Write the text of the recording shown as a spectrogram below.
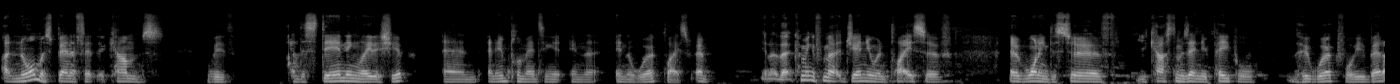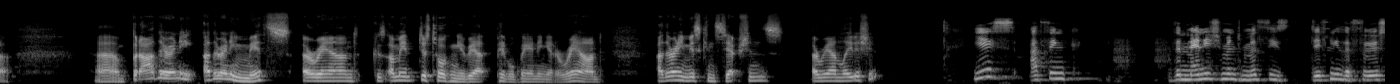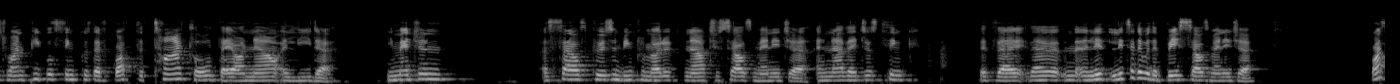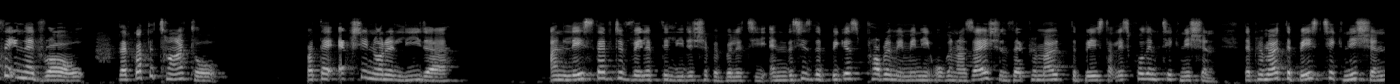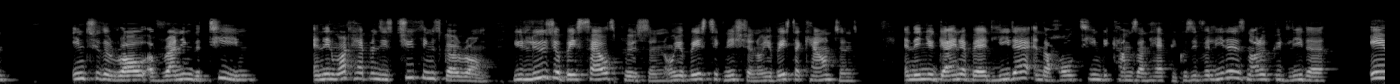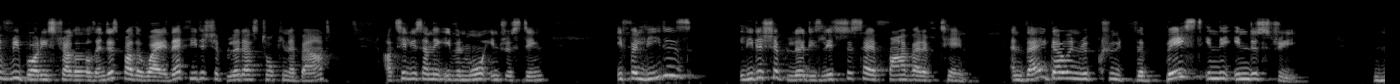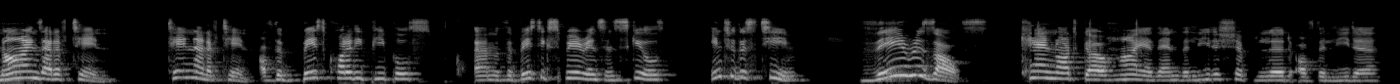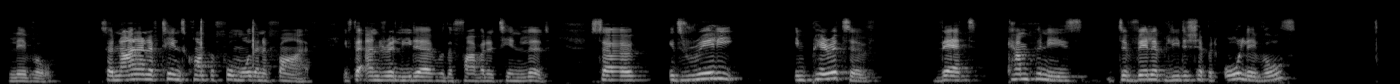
enormous benefit that comes with understanding leadership and and implementing it in the in the workplace, and you know that coming from a genuine place of of wanting to serve your customers and your people who work for you better. Um, but are there any are there any myths around? Because I mean, just talking about people banding it around, are there any misconceptions around leadership? Yes, I think the management myth is definitely the first one. People think because they've got the title, they are now a leader. Imagine a salesperson being promoted now to sales manager, and now they just think that they, they let's say they were the best sales manager. Once they're in that role, they've got the title, but they're actually not a leader unless they've developed the leadership ability. And this is the biggest problem in many organizations. They promote the best, let's call them technician. They promote the best technician into the role of running the team. And then what happens is two things go wrong. You lose your best salesperson or your best technician or your best accountant, and then you gain a bad leader, and the whole team becomes unhappy. Because if a leader is not a good leader, everybody struggles. And just by the way, that leadership I was talking about, I'll tell you something even more interesting. If a leader's leadership lid is, let's just say, a five out of 10, and they go and recruit the best in the industry, nines out of 10, 10 out of 10 of the best quality people, um, the best experience and skills into this team, their results cannot go higher than the leadership lid of the leader level. So nine out of 10s can't perform more than a five if they're under a leader with a five out of 10 lid. So it's really imperative that companies develop leadership at all levels.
